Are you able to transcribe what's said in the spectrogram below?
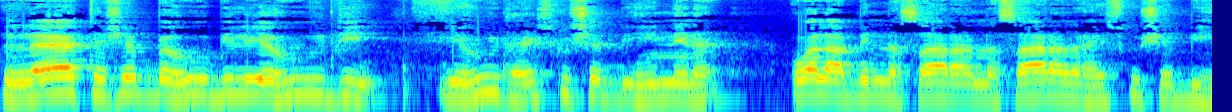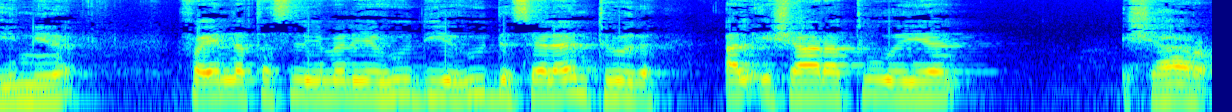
laa tashabahuu bilyahuudi yahuud ha isku shabihinina walaa binasaara nasaarana ha isku shabihinina fa ina tasliima alyahuudi yahuudda salaantooda al-ishaaratu weeyaan ishaaro.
